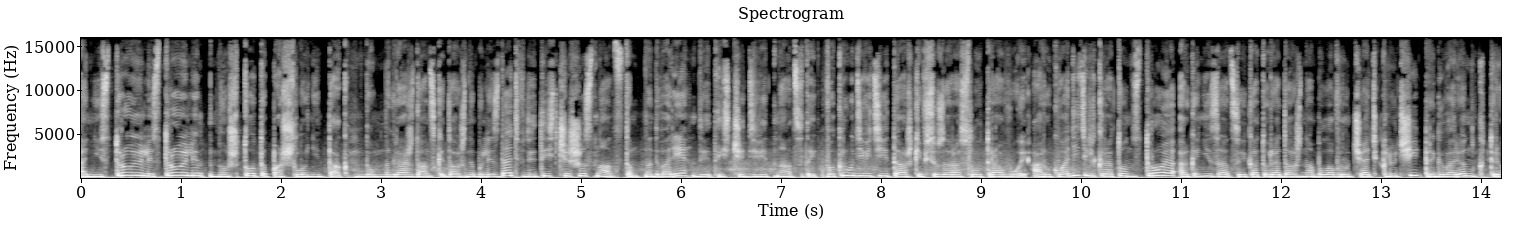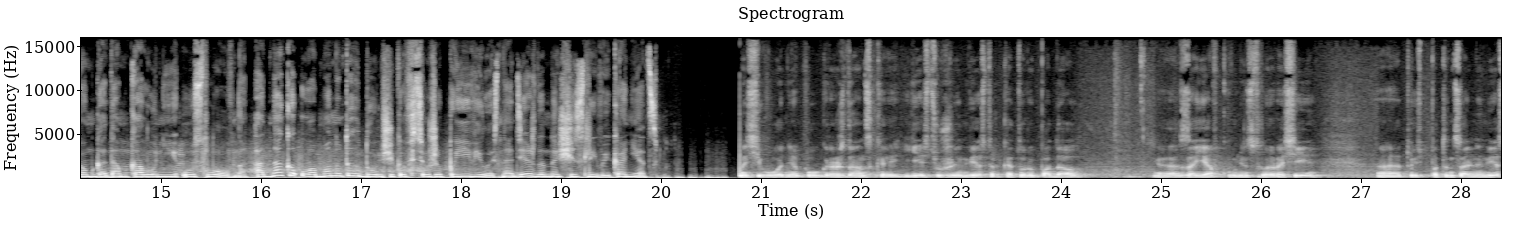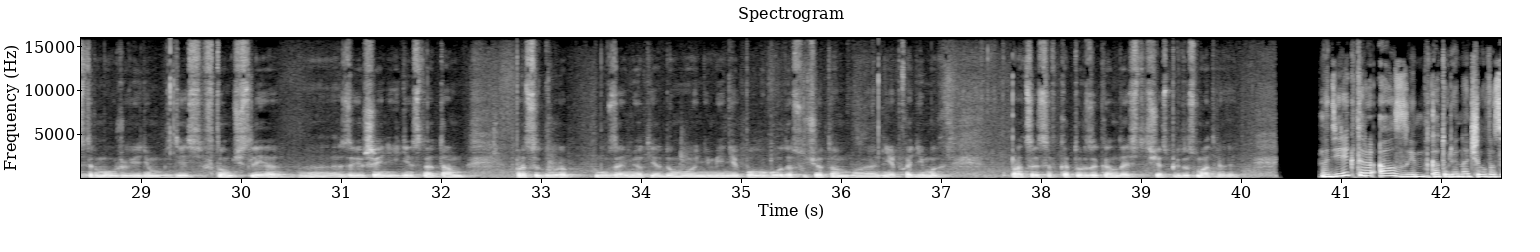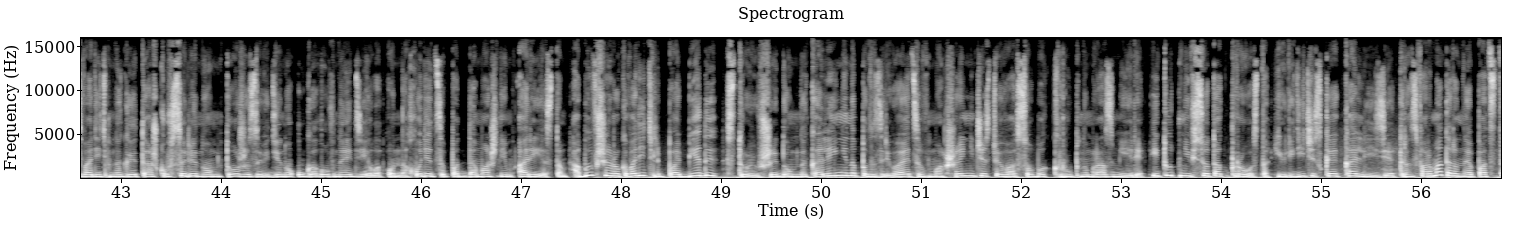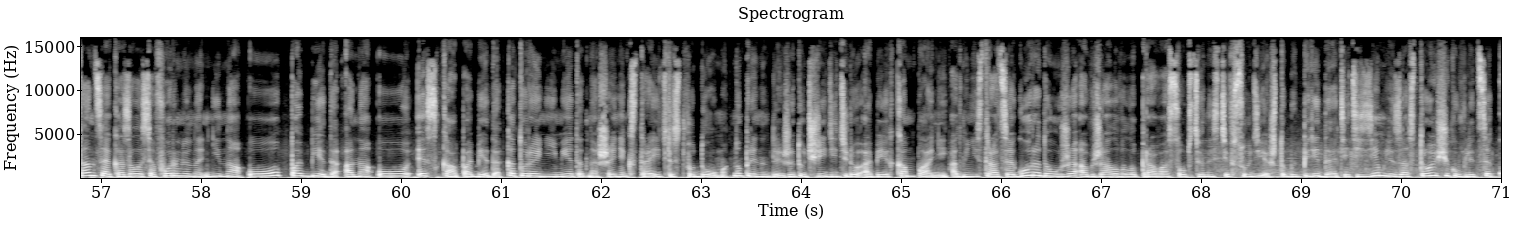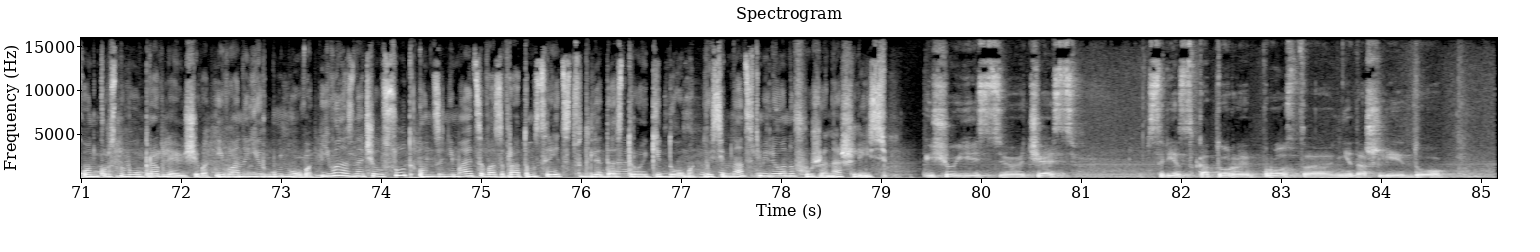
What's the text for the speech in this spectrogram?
Они строили, строили, но что-то пошло не так. Дом на Гражданской должны были сдать в 2016-м, на дворе 2019 Вокруг девятиэтажки все заросло травой, а руководитель Кротон строя, организации, которая должна была вручать ключи, приговорен к трем годам колонии условно. Однако у обманутых дольщиков все же появилась надежда на счастливый конец. На сегодня по Гражданской есть уже инвестор, который подал э, заявку в Минстрой России – то есть потенциальный инвестор мы уже видим здесь в том числе э, завершение. Единственное, там процедура ну, займет, я думаю, не менее полугода с учетом э, необходимых процессов, которые законодательство сейчас предусматривает. На директора Алзы, который начал возводить многоэтажку в Соляном, тоже заведено уголовное дело. Он находится под домашним арестом. А бывший руководитель Победы, строивший дом на Калинина, подозревается в мошенничестве в особо крупном размере. И тут не все так просто. Юридическая коллизия. Трансформаторная подстанция оказалась оформлена не на ООО «Победа», а на ООО «СК Победа», которая не имеет отношения к строительству дома, но принадлежит учредителю обеих компаний. Администрация города уже обжаловала права собственности в суде, чтобы передать эти земли застройщику в лице лице конкурсного управляющего Ивана Ергунова. Его назначил суд, он занимается возвратом средств для достройки дома. 18 миллионов уже нашлись. Еще есть э, часть средств, которые просто не дошли до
